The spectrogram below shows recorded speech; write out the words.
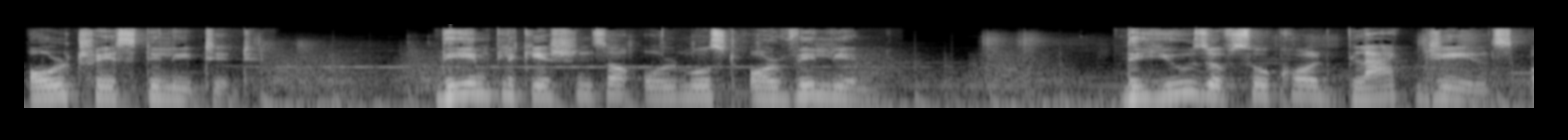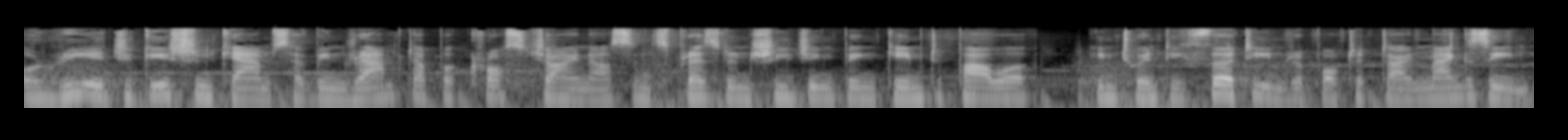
all trace deleted. The implications are almost Orwellian. The use of so called black jails or re education camps have been ramped up across China since President Xi Jinping came to power in 2013, reported Time magazine.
